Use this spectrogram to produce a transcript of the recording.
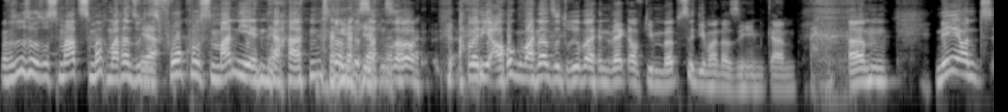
man versucht es so smart zu machen, man hat dann so ja. dieses Focus Money in der Hand. Dann so, aber die Augen waren dann so drüber hinweg auf die Möpse, die man da sehen kann. ähm, nee, und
